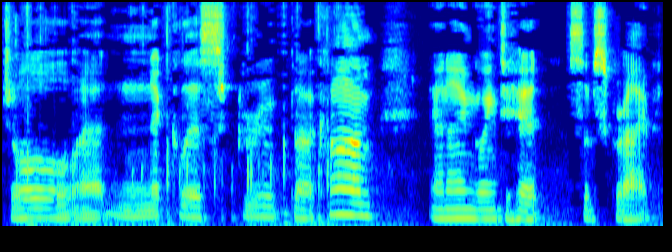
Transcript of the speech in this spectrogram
Joel at nicholasgroup.com and I'm going to hit subscribe.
